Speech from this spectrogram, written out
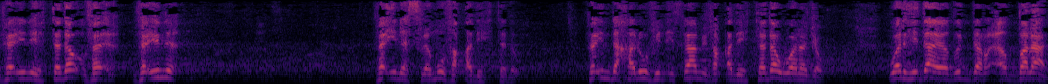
فإن اهتدوا. فإن فإن أسلموا فقد اهتدوا. فإن دخلوا في الإسلام فقد اهتدوا ونجوا. والهداية ضد الضلال.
